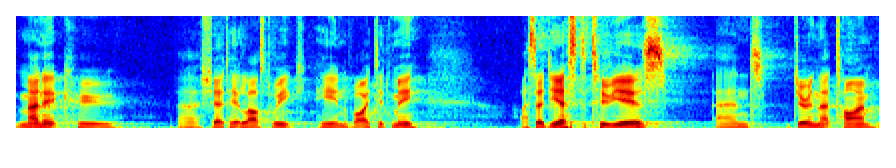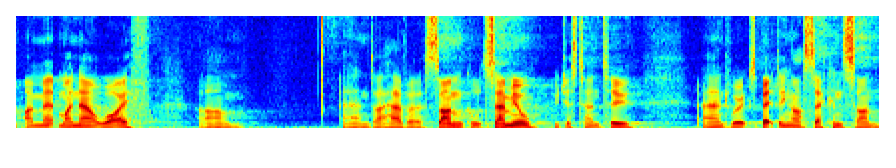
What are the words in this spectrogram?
Manik, who uh, shared here last week, he invited me. I said yes to two years, and during that time, I met my now wife. Um, and I have a son called Samuel, who just turned two, and we're expecting our second son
